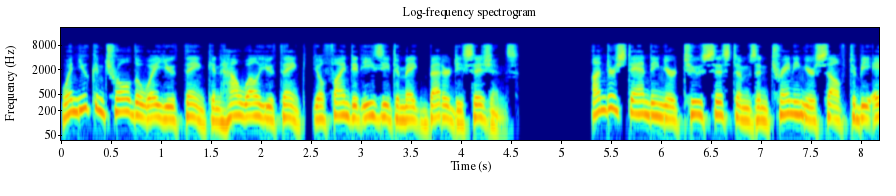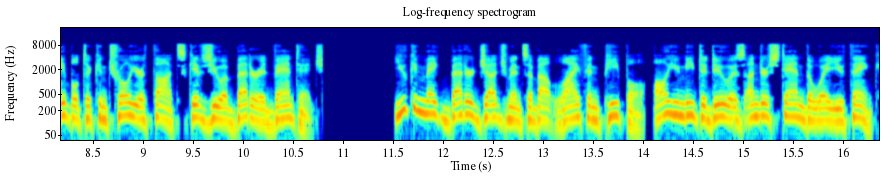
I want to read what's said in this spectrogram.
When you control the way you think and how well you think, you'll find it easy to make better decisions. Understanding your two systems and training yourself to be able to control your thoughts gives you a better advantage. You can make better judgments about life and people, all you need to do is understand the way you think.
